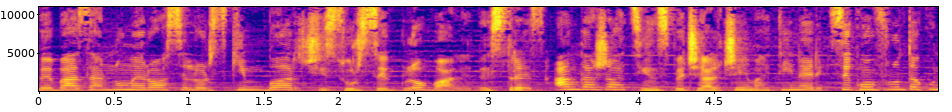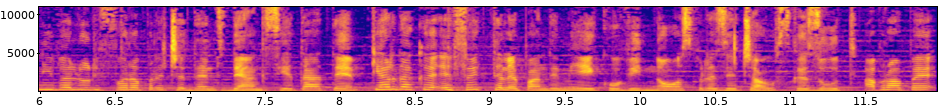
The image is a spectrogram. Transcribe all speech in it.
Pe baza numeroaselor schimbări și surse globale de stres, angajații, în special cei mai tineri, se confruntă cu niveluri fără precedent de anxietate, chiar dacă efectele pandemiei COVID-19 au scăzut. Aproape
